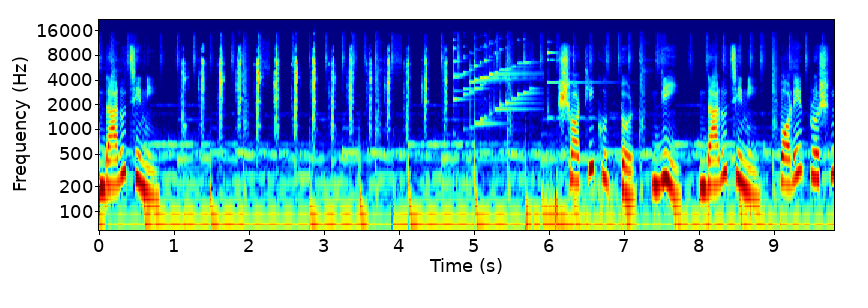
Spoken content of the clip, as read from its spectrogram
দারুচিনি। সঠিক উত্তর ডি দারুচিনি। পরের প্রশ্ন।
